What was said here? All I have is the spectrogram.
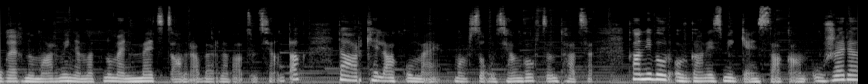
ուղեղն ու մարմինը մտնում են մեծ ծանրաբեռնվածության տակ, դա արգելակում է մարսողության գործընթացը, քանի որ օրգանիզմի կենսական ուժերը,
